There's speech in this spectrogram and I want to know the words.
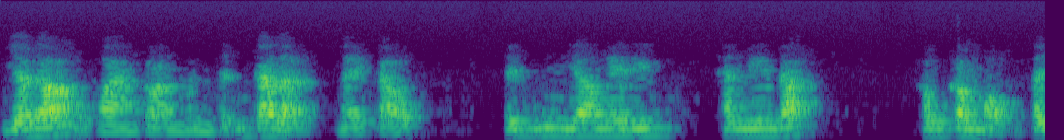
do đó hoàn toàn bình tĩnh trả lời, này cậu hãy buông dao nghe đi, thanh niên đó không có một tay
